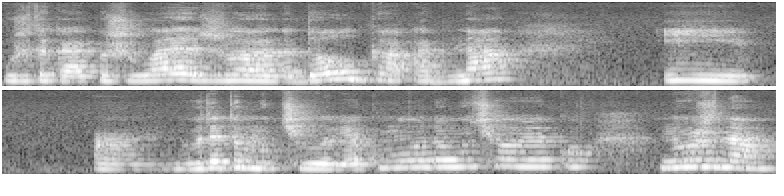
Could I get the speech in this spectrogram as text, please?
уже такая пожилая, жила она долго, одна, и вот этому человеку, молодому человеку, нужно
